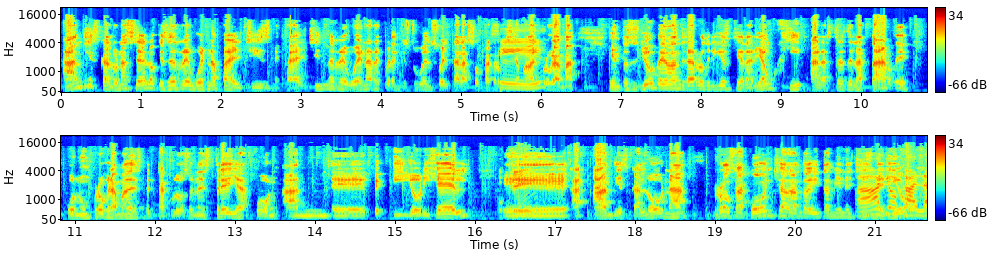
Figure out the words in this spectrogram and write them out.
Andy Escalona sea lo que es, es re buena para el chisme, para el chisme re buena, recuerden que estuvo en Suelta la Sopa, creo que se llamaba el programa, y entonces yo veo a Andrea Rodríguez que daría un hit a las 3 de la tarde con un programa de espectáculos en la estrella, con An- eh, Pepillo Origel, Eh, Andy Escalona, Rosa Concha dando ahí también el Ay, chismerío. ojalá,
